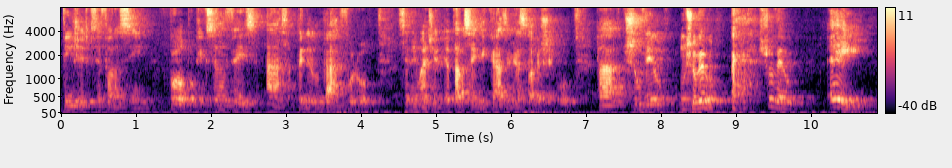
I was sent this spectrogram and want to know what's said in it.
Tem gente que você fala assim, Pô, por que, que você não fez? Ah, o pneu do carro furou. Você não imagina? Eu estava saindo de casa e minha sogra chegou. Ah, choveu. Não choveu? Ah, choveu. Ei,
